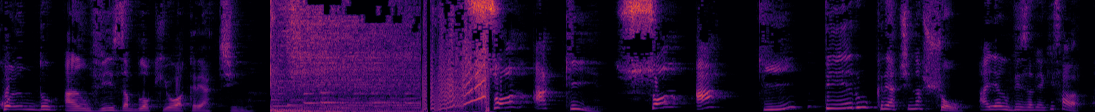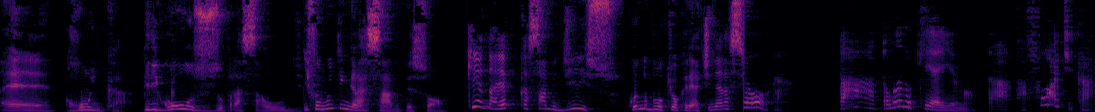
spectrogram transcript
quando a Anvisa bloqueou a creatina. Só aqui, só aqui, inteiro creatina show. Aí a Anvisa vem aqui e fala, é ruim, cara, perigoso para a saúde. E foi muito engraçado, pessoal. Quem é da época sabe disso. Quando bloqueou a creatina era assim. Ô, cara, tá tomando o que aí, irmão? Tá, tá forte, cara.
